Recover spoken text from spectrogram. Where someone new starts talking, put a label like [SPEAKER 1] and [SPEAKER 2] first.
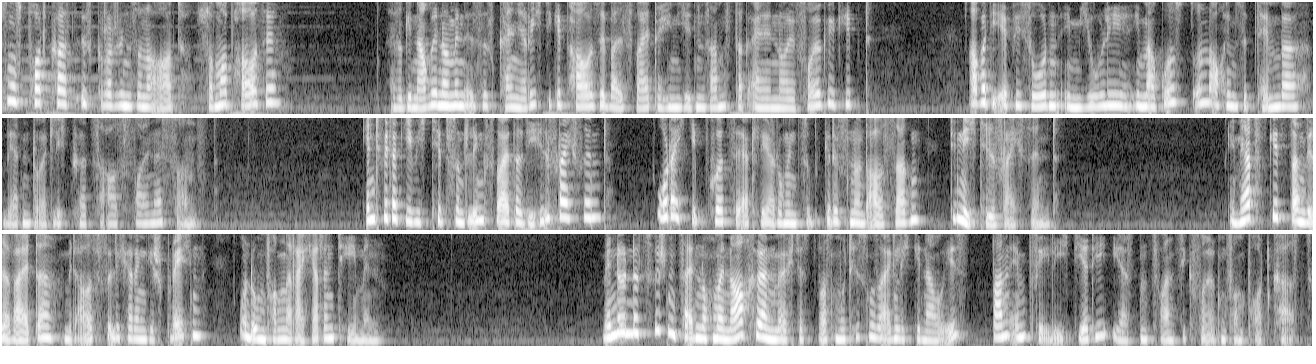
[SPEAKER 1] Mutismus-Podcast ist gerade in so einer Art Sommerpause. Also genau genommen ist es keine richtige Pause, weil es weiterhin jeden Samstag eine neue Folge gibt. Aber die Episoden im Juli, im August und auch im September werden deutlich kürzer ausfallen als sonst. Entweder gebe ich Tipps und Links weiter, die hilfreich sind, oder ich gebe kurze Erklärungen zu Begriffen und Aussagen, die nicht hilfreich sind. Im Herbst geht es dann wieder weiter mit ausführlicheren Gesprächen und umfangreicheren Themen. Wenn du in der Zwischenzeit nochmal nachhören möchtest, was Mutismus eigentlich genau ist, dann empfehle ich dir die ersten 20 Folgen vom Podcast.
